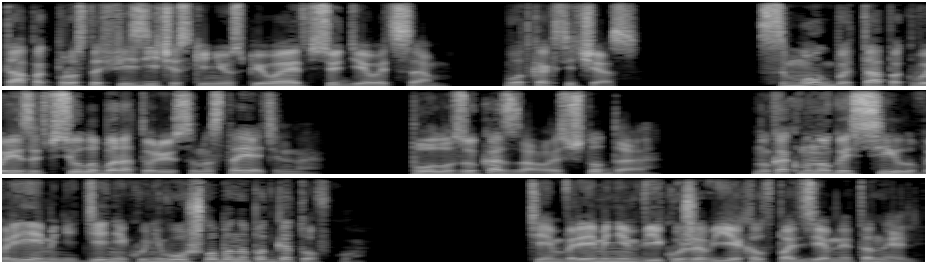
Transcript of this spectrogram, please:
Тапок просто физически не успевает все делать сам, вот как сейчас. Смог бы Тапок вырезать всю лабораторию самостоятельно? Полозу казалось, что да. Но как много сил, времени, денег у него ушло бы на подготовку. Тем временем Вик уже въехал в подземный тоннель,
